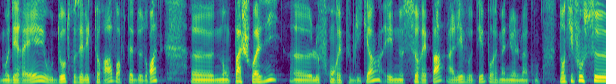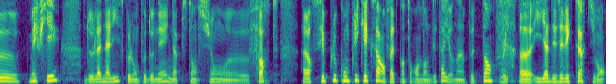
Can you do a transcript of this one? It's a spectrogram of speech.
modérée ou d'autres électorats, voire peut-être de droite, n'ont pas choisi le Front républicain et ne seraient pas allés voter pour Emmanuel Macron. Donc il faut se méfier de l'analyse que l'on peut donner à une abstention forte. Alors c'est plus compliqué que ça en fait quand on rentre dans le détail, on a un peu de temps. Oui. Euh, il y a des électeurs qui vont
